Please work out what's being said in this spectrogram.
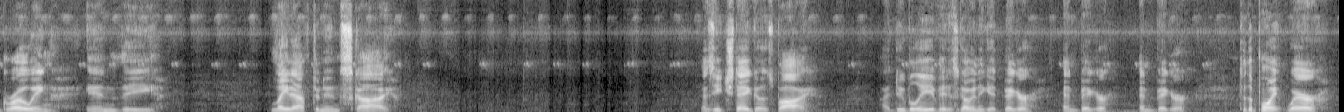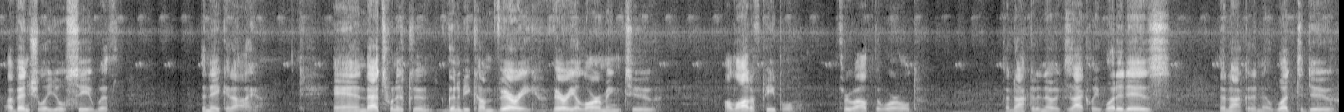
growing in the late afternoon sky. As each day goes by, I do believe it is going to get bigger and bigger and bigger to the point where eventually you'll see it with the naked eye. And that's when it's going to become very, very alarming to a lot of people throughout the world. They're not going to know exactly what it is. They're not going to know what to do.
